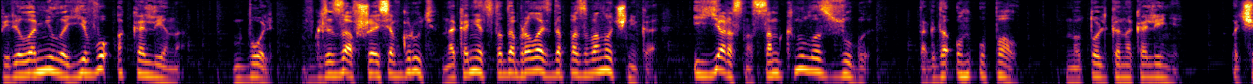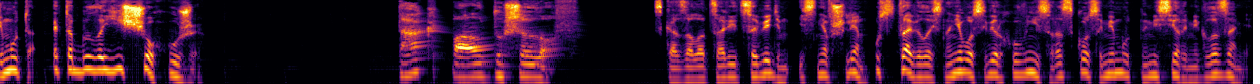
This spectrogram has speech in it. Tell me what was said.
переломила его о колено. Боль, вгрызавшаяся в грудь, наконец-то добралась до позвоночника и яростно сомкнула зубы. Тогда он упал, но только на колени. Почему-то это было еще хуже. Так пал Душелов. Сказала царица ведьм и, сняв шлем, уставилась на него сверху вниз раскосыми мутными серыми глазами.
